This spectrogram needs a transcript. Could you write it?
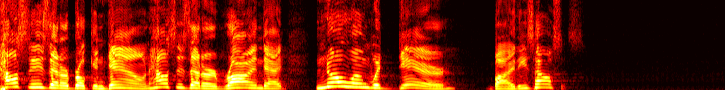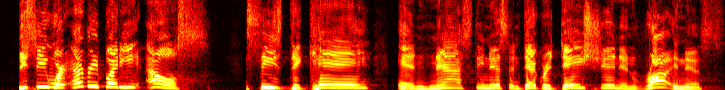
houses that are broken down, houses that are rotten that no one would dare buy these houses. You see, where everybody else sees decay and nastiness and degradation and rottenness,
